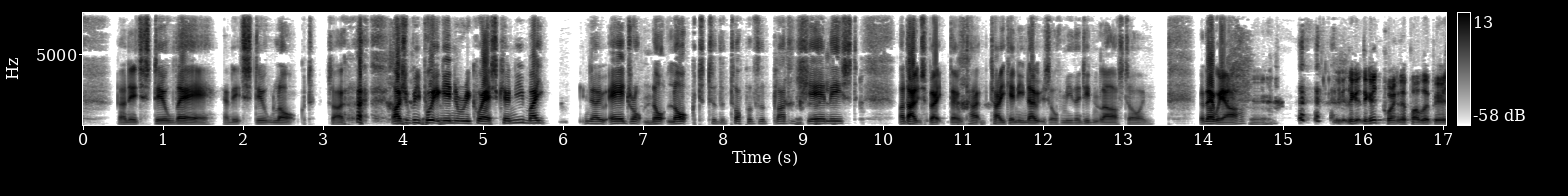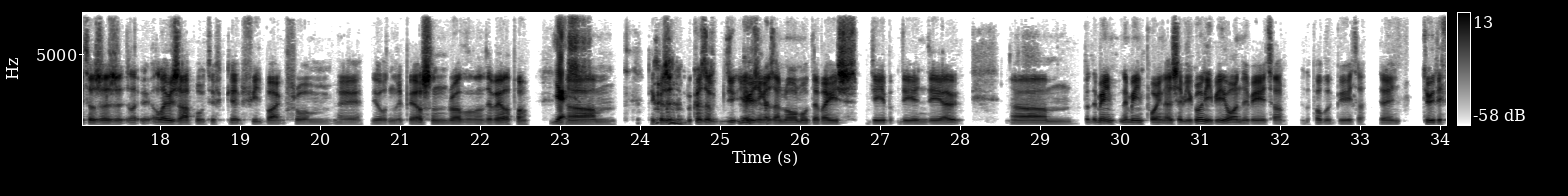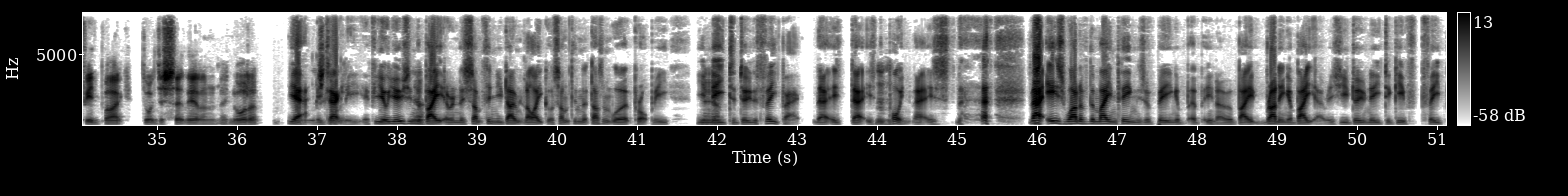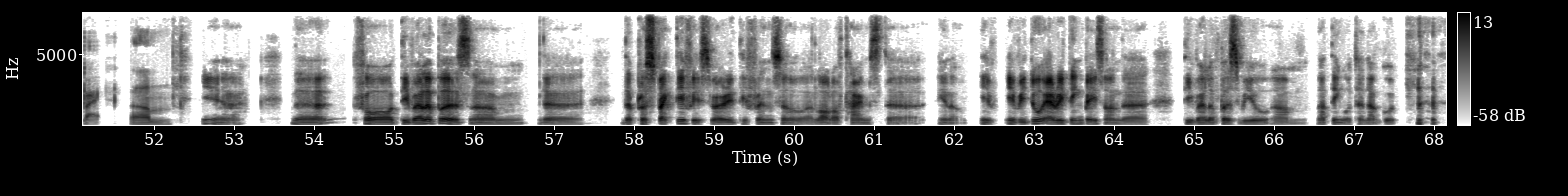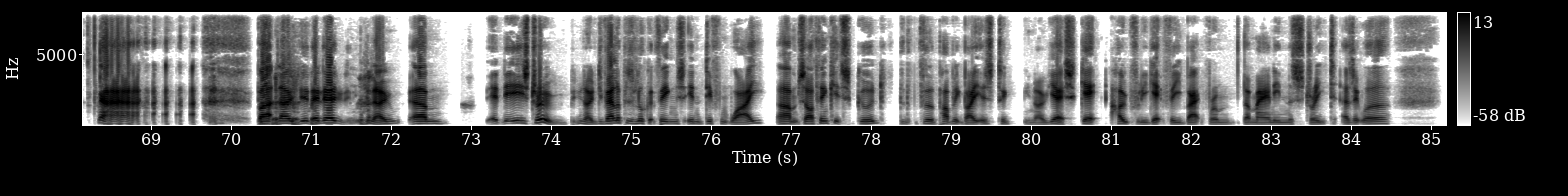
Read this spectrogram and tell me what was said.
and it's still there and it's still locked. So I should be putting in a request. Can you make you know airdrop not locked to the top of the bloody share list? I don't expect they'll ta- take any notice of me. They didn't last time, but there we are. Yeah. The, the good point of the public betas is it allows Apple to get feedback from uh, the ordinary person rather than the developer. Yes. Um, because it, because of using it as a normal device day day in day out. Um, but the main the main point is if you're going to be on the beta, the public beta, then do the feedback. Don't just sit there and ignore it. yeah, it's exactly. If you're using the beta and there's something you don't like or something that doesn't work properly, you Yeah. need to do the feedback. That is that is the Mhm. point. That is that is one of the main things of being a, a you know a beta, running a beta is you do need to give feedback. Um, Yeah, the for developers, um, the the perspective is very different. So a lot of times, the you know, if if we do everything based on the developer's view, um, nothing will turn out good. but no, you you know, um, it, it is true. You know, developers look at things in a different way. Um, so I think it's good for the public betas to, you know, yes, get hopefully get feedback from the man in the street, as it were,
